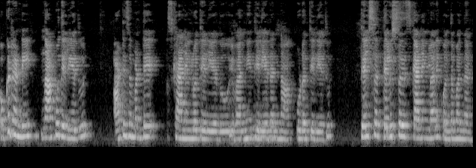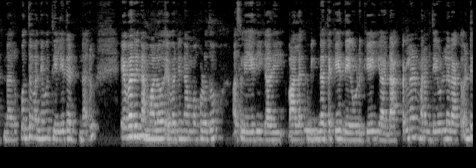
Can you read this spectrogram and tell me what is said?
ఒకటండి నాకు తెలియదు. ఆటిజం అంటే స్కానింగ్లో తెలియదు ఇవన్నీ తెలియదని నాకు కూడా తెలియదు. తెలుస తెలుస్తుంది స్కానింగ్లో అని కొంతమంది అంటున్నారు కొంతమంది ఏమో తెలియదు అంటున్నారు ఎవరిని నమ్మాలో ఎవరిని నమ్మకూడదో అసలు ఏది కాదు. వాళ్ళకి విఘ్నతకే దేవుడికే ఇక డాక్టర్లను మనం దేవుళ్ళ రాక అంటే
